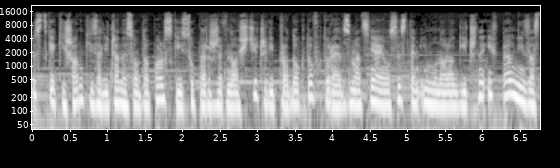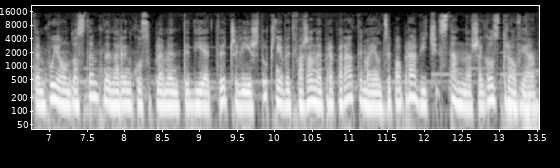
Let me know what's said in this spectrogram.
Wszystkie kiszonki zaliczane są do polskiej superżywności, czyli produktów, które wzmacniają system immunologiczny i w pełni zastępują dostępne na rynku suplementy diety, czyli sztucznie wytwarzane preparaty mające poprawić stan naszego zdrowia.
